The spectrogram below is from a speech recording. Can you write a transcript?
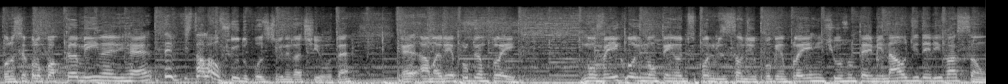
Quando você colocou a câmera de ré, teve que instalar o fio do positivo e negativo, tá? É, a maioria é plug and play. No veículo ele não tem a disponibilização de plug and play, a gente usa um terminal de derivação.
